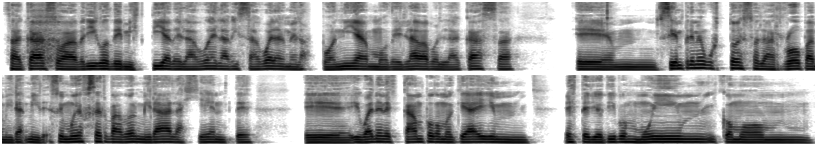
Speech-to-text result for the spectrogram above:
sacaba esos abrigos de mis tías, de la abuela, bisabuela, me los ponía, modelaba por la casa. Em, siempre me gustó eso, la ropa, mira, mire, soy muy observador, mirar a la gente. Eh, igual en el campo como que hay mm, estereotipos muy mm, como mm,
